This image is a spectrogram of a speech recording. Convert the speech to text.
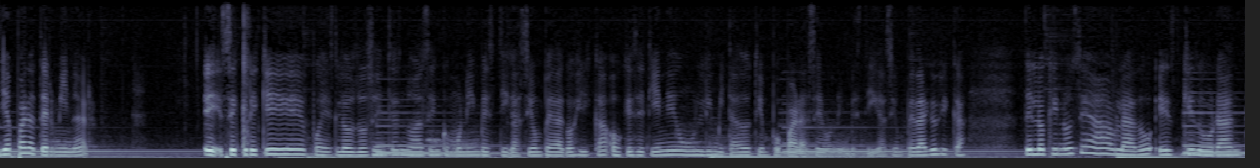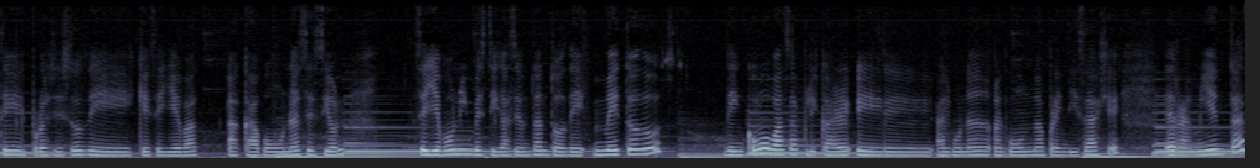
Ya para terminar, eh, se cree que pues los docentes no hacen como una investigación pedagógica o que se tiene un limitado tiempo para hacer una investigación pedagógica. De lo que no se ha hablado es que durante el proceso de que se lleva a cabo una sesión se lleva una investigación tanto de métodos de cómo vas a aplicar alguna, algún aprendizaje, herramientas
